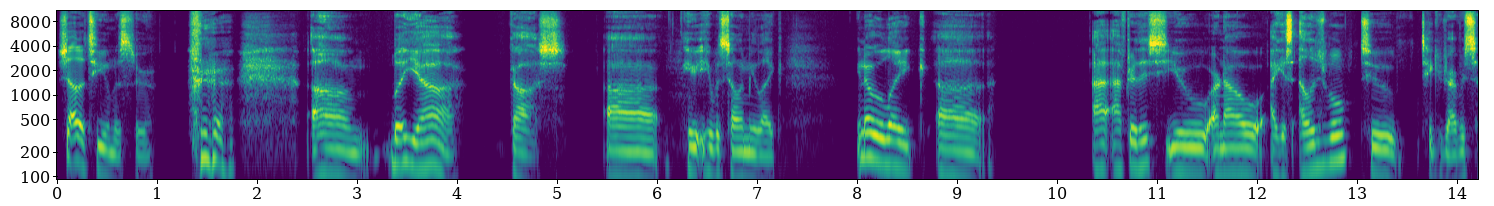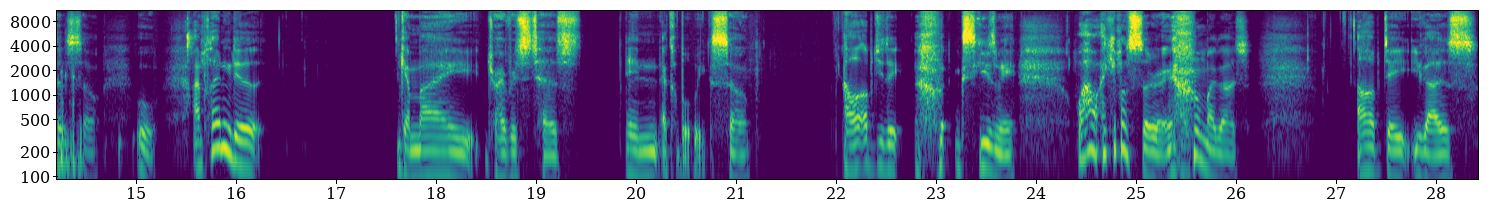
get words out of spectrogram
Shout out to you, Mister. um, but yeah, gosh, uh, he he was telling me like, you know, like uh, after this, you are now, I guess, eligible to take your driver's test. So, ooh, I'm planning to get my driver's test in a couple weeks. So I'll update. excuse me. Wow, I keep on stuttering. oh my gosh. I'll update you guys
